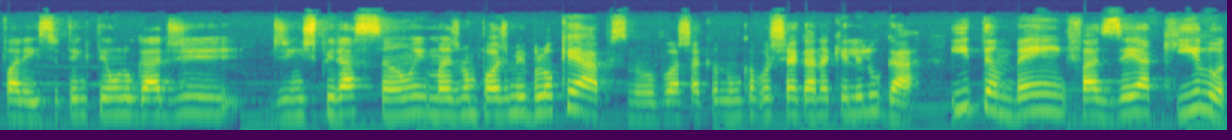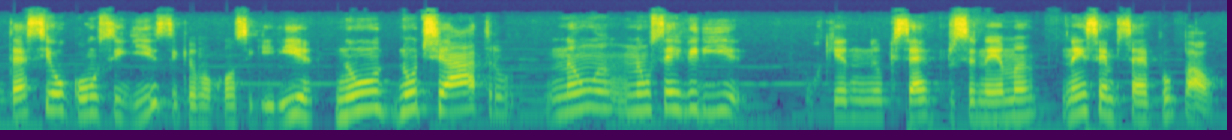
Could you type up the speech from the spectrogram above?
falei, isso tem que ter um lugar de, de inspiração, mas não pode me bloquear, porque senão eu vou achar que eu nunca vou chegar naquele lugar. E também fazer aquilo, até se eu conseguisse, que eu não conseguiria, no, no teatro não, não serviria, porque no que serve para o cinema nem sempre serve para o palco.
